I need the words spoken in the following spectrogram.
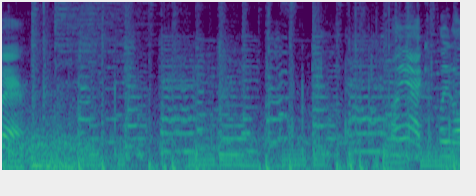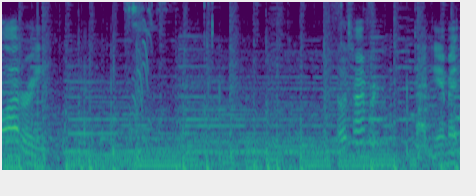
Square. Oh yeah, I can play the lottery. No timer. God damn it.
